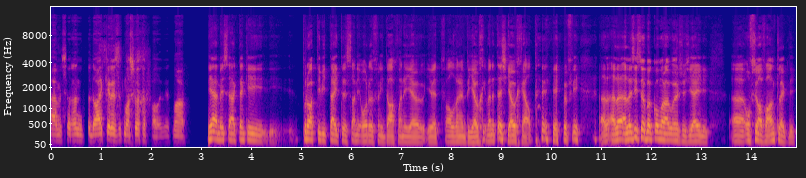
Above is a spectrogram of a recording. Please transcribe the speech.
Ehm um, so dan vir daai keer is dit maar so geval, jy weet, maar Ja, mens ek dink die proaktiwiteit is aan die orde van die dag wanneer jy jy weet veral wanneer dit by jou want dit is jou geld. jy hoef nie hulle hulle is nie so bekommerd daaroor soos jy nie uh of so afhanklik nie.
